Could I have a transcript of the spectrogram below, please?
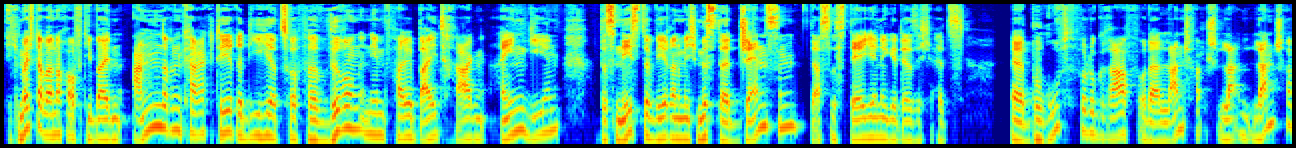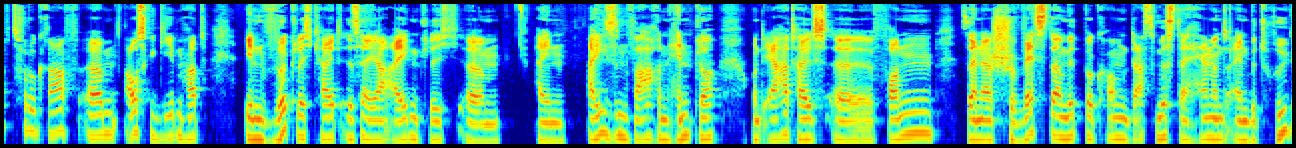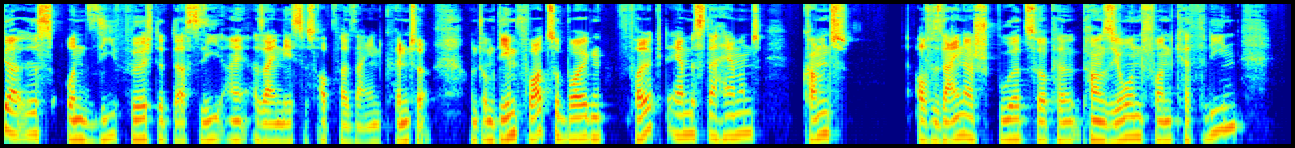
Ich möchte aber noch auf die beiden anderen Charaktere, die hier zur Verwirrung in dem Fall beitragen, eingehen. Das nächste wäre nämlich Mr. Jensen. Das ist derjenige, der sich als äh, Berufsfotograf oder Landschaftsfotograf ähm, ausgegeben hat. In Wirklichkeit ist er ja eigentlich ähm, ein Eisenwarenhändler und er hat halt äh, von seiner Schwester mitbekommen, dass Mr. Hammond ein Betrüger ist und sie fürchtet, dass sie ein, sein nächstes Opfer sein könnte. Und um dem vorzubeugen, folgt er Mr. Hammond, kommt auf seiner Spur zur Pension von Kathleen,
